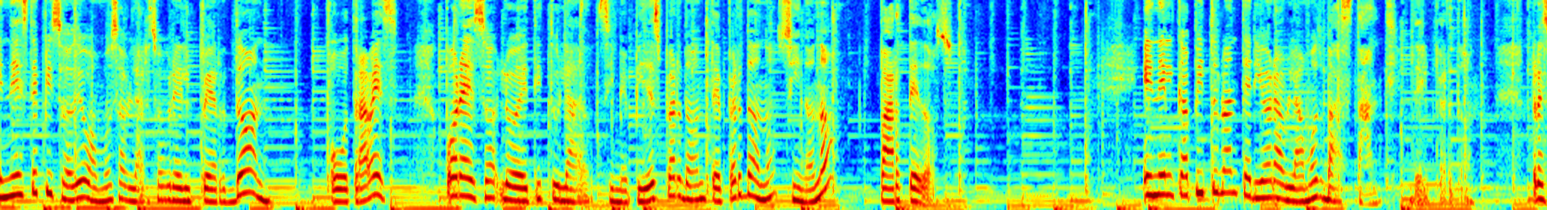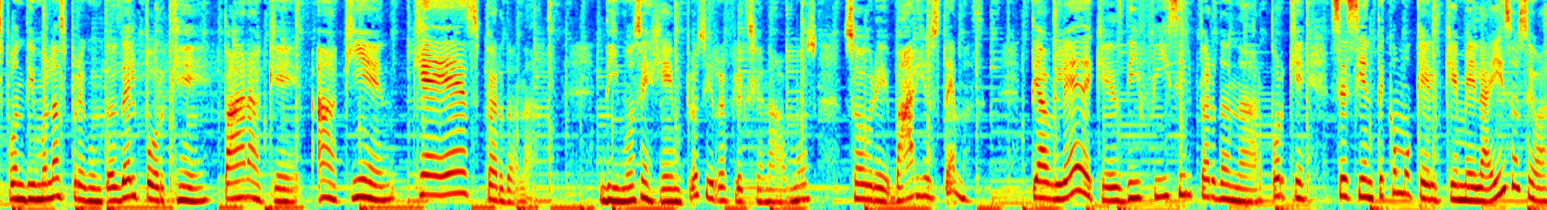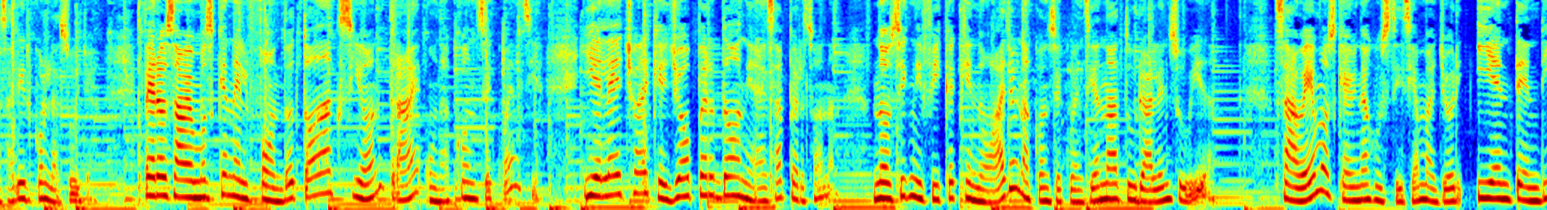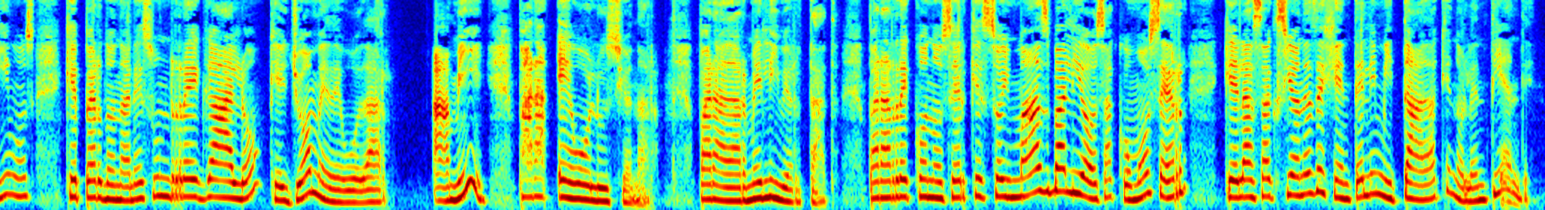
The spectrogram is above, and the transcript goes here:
En este episodio vamos a hablar sobre el perdón, otra vez. Por eso lo he titulado Si me pides perdón, te perdono, si no, no, parte 2. En el capítulo anterior hablamos bastante del perdón. Respondimos las preguntas del por qué, para qué, a quién, qué es perdonar. Dimos ejemplos y reflexionamos sobre varios temas. Te hablé de que es difícil perdonar porque se siente como que el que me la hizo se va a salir con la suya. Pero sabemos que en el fondo toda acción trae una consecuencia. Y el hecho de que yo perdone a esa persona no significa que no haya una consecuencia natural en su vida. Sabemos que hay una justicia mayor y entendimos que perdonar es un regalo que yo me debo dar a mí para evolucionar, para darme libertad, para reconocer que soy más valiosa como ser que las acciones de gente limitada que no la entienden.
